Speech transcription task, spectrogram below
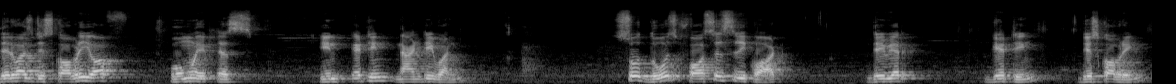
There was discovery of Homo erectus in 1891. So those fossils record they were getting, discovering,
